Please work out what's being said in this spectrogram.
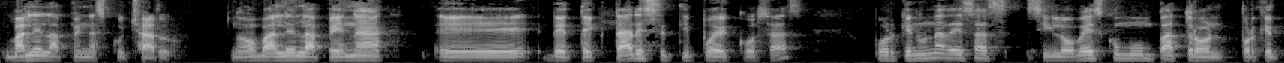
vale la pena escucharlo. ¿No? Vale la pena eh, detectar ese tipo de cosas, porque en una de esas, si lo ves como un patrón, porque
